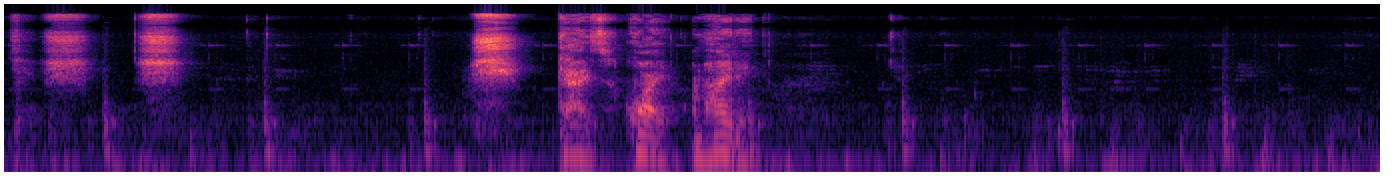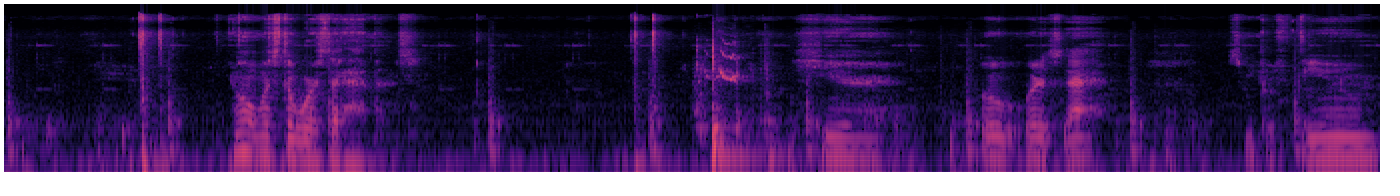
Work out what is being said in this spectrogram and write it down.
Okay, shh, shh. Shh, guys, quiet. I'm hiding. You know what, what's the worst that happens? Here. Oh, what is that? Some perfume.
